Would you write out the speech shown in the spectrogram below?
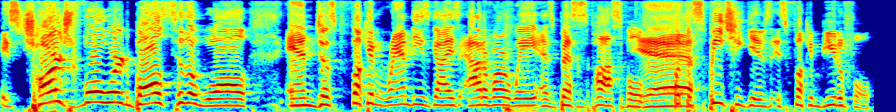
is charge forward, balls to the wall, and just fucking ram these guys out of our way as best as possible. Yeah. But the speech he gives is fucking beautiful.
